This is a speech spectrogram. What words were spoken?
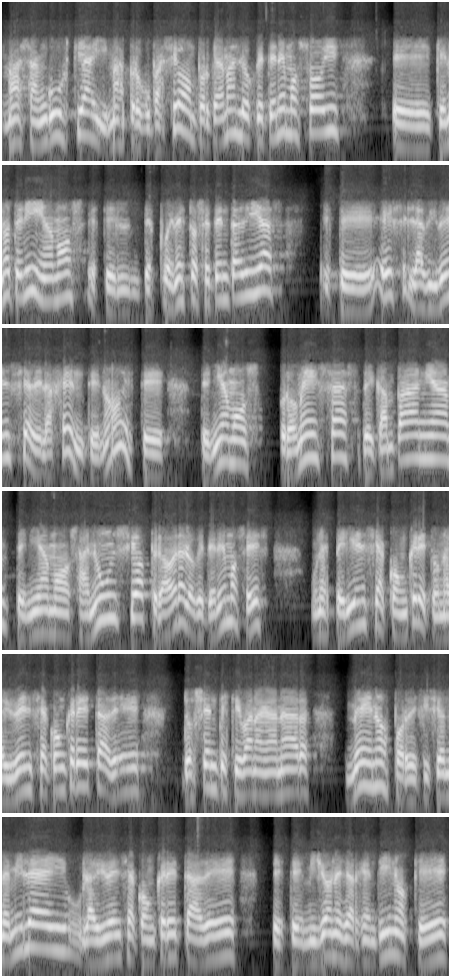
más angustia y más preocupación, porque además lo que tenemos hoy eh, que no teníamos este, después en estos 70 días este, es la vivencia de la gente, ¿no? Este, teníamos promesas de campaña, teníamos anuncios, pero ahora lo que tenemos es una experiencia concreta, una vivencia concreta de docentes que van a ganar menos por decisión de mi ley, la vivencia concreta de este, millones de argentinos que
